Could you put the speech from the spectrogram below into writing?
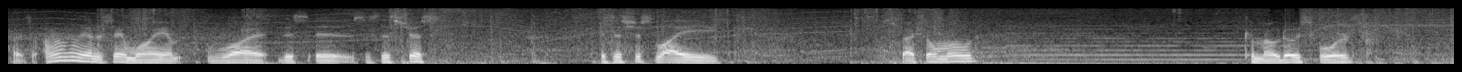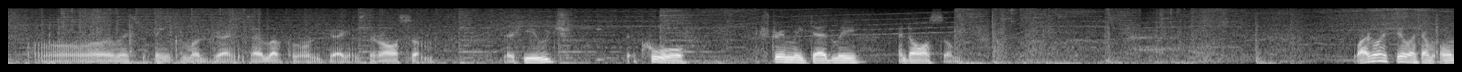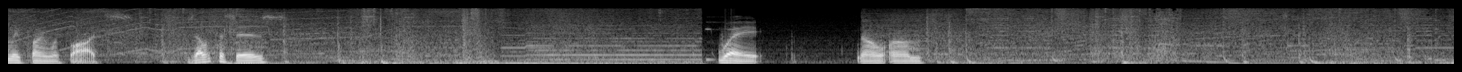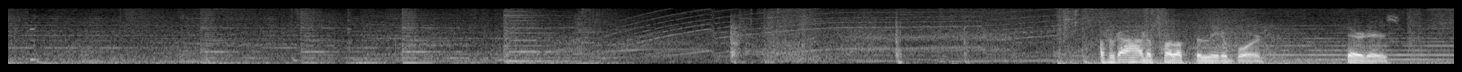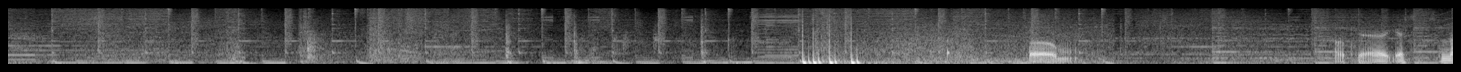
Alright, so I don't really understand why I'm what this is. Is this just is this just like special mode? Komodo Sport? Oh, it makes me think Komodo dragons. I love Komodo dragons. They're awesome. They're huge. They're cool. Extremely deadly and awesome. Why do I feel like I'm only playing with bots? Is that what this is? Wait. No, um... I forgot how to pull up the leaderboard. There it is.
